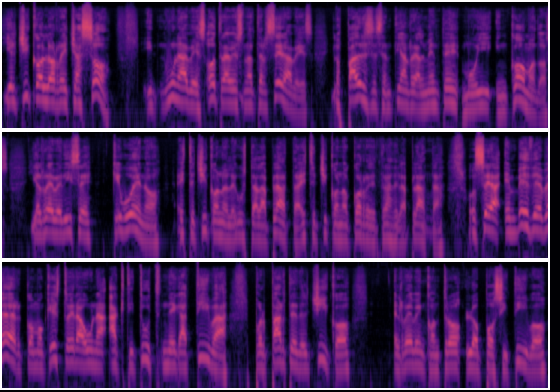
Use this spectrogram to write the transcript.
Y el chico lo rechazó. Y una vez, otra vez, una tercera vez. Los padres se sentían realmente muy incómodos. Y el Rebe dice, qué bueno, a este chico no le gusta la plata, este chico no corre detrás de la plata. O sea, en vez de ver como que esto era una actitud negativa por parte del chico, el Rebe encontró lo positivo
